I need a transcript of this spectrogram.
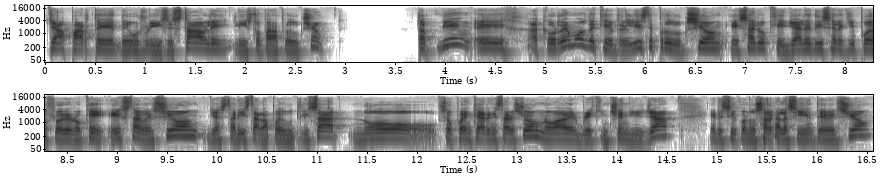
ya parte de un release estable, listo para producción. También eh, acordemos de que el release de producción es algo que ya le dice el equipo de Flutter, ok, esta versión ya está lista, la pueden utilizar, no se pueden quedar en esta versión, no va a haber breaking changes ya, es decir, cuando salga la siguiente versión,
